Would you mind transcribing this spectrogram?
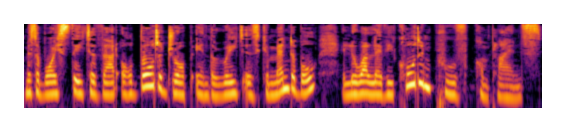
Mr. Boy stated that although the drop in the rate is commendable, a lower levy could improve compliance.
